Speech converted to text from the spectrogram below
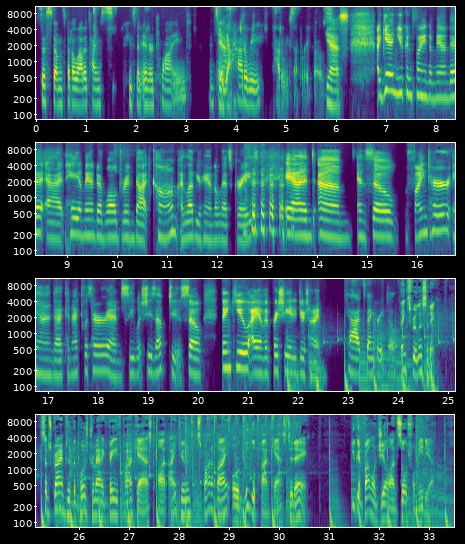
systems, but a lot of times he's been intertwined. And so, yeah. yeah. how do we how do we separate those? Yes. Again, you can find Amanda at heyamandawaldron.com. I love your handle. That's great. and um and so find her and uh, connect with her and see what she's up to. So, thank you. I have appreciated your time. Yeah, it's been great, Jill. Thanks for listening. Subscribe to the Post Traumatic Faith podcast on iTunes, Spotify, or Google Podcasts today. You can follow Jill on social media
